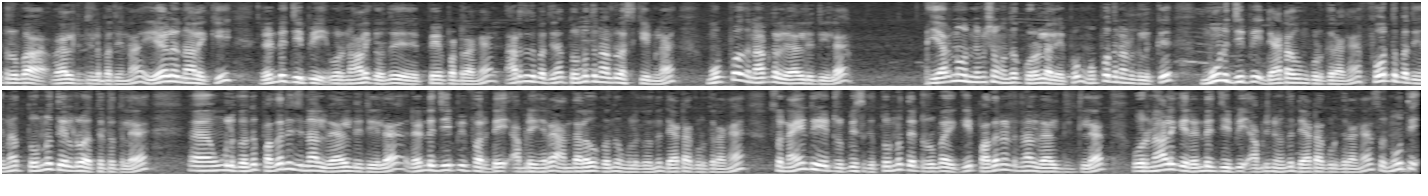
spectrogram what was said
ஐம்பத்தெட்டு ரூபாய் வேலிடிட்டியில் பார்த்தீங்கன்னா ஏழு நாளைக்கு ரெண்டு ஜிபி ஒரு நாளைக்கு வந்து பே பண்ணுறாங்க அடுத்தது பார்த்தீங்கன்னா தொண்ணூற்றி நாலு ரூபா ஸ்கீமில் முப்பது நாட்கள் வேலிடிட்டியில் இரநூறு நிமிஷம் வந்து குரல் அழைப்பும் முப்பது நாட்களுக்கு மூணு ஜிபி டேட்டாவும் கொடுக்குறாங்க. ஃபோர்த்து பார்த்தீங்கன்னா தொண்ணூற்றி ரூபா திட்டத்தில் உங்களுக்கு வந்து பதினஞ்சு நாள் வேலிடிட்டியில் ரெண்டு ஜிபி பர் டே அப்படிங்கிற அந்த அளவுக்கு வந்து உங்களுக்கு வந்து டேட்டா கொடுக்குறாங்க. ஸோ நைன்டி எயிட் ருபீஸுக்கு தொண்ணூத்தெட்டு ரூபாய்க்கு பதினெட்டு நாள் வேலிடிட்டியில் ஒரு நாளைக்கு ரெண்டு ஜிபி அப்படின்னு வந்து டேட்டா கொடுக்குறாங்க. ஸோ நூற்றி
